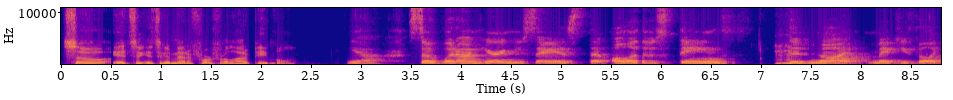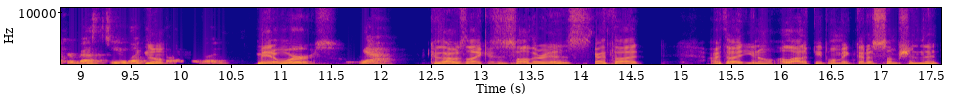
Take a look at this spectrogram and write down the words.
So it's a, it's a good metaphor for a lot of people. Yeah. So what I'm hearing you say is that all of those things Mhm. did not make you feel like your best you, like Nope. you thought would. Made it worse. Yeah. because I was like, "Is this all there is?" I thought, I thought, you know, a lot of people make that assumption that,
